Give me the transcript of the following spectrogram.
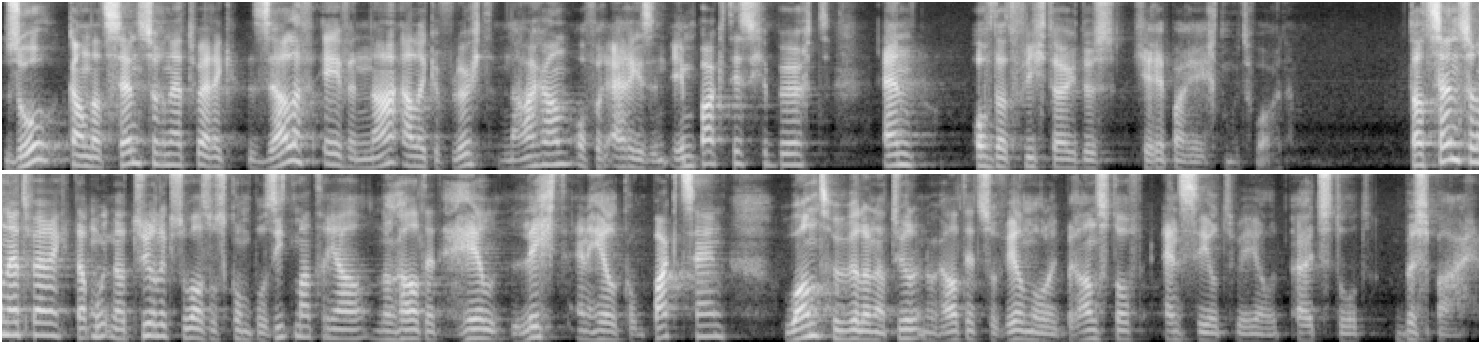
Zo kan dat sensornetwerk zelf even na elke vlucht nagaan of er ergens een impact is gebeurd en of dat vliegtuig dus gerepareerd moet worden. Dat sensornetwerk dat moet natuurlijk, zoals ons composietmateriaal, nog altijd heel licht en heel compact zijn, want we willen natuurlijk nog altijd zoveel mogelijk brandstof en CO2-uitstoot besparen.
